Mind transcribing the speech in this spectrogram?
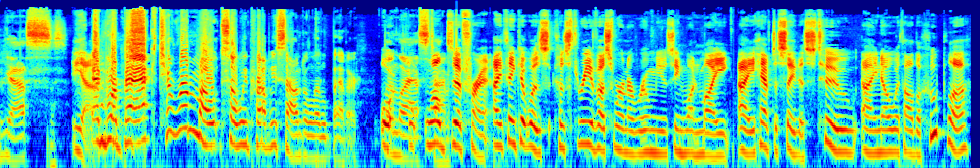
Yes. Yeah. And we're back to remote, so we probably sound a little better than last well, time. different. I think it was because three of us were in a room using one mic. I have to say this too. I know with all the hoopla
